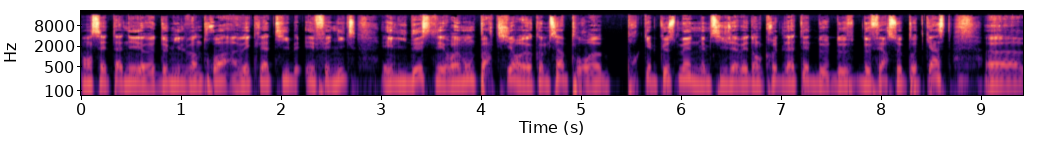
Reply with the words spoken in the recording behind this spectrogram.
en cette année 2023 avec la Tib et Phoenix. Et l'idée c'était vraiment de partir comme ça pour pour quelques semaines, même si j'avais dans le creux de la tête de, de, de faire ce podcast. Euh,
